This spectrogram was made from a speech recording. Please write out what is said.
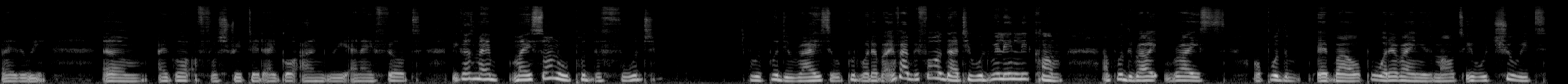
by the way um i got frustrated i got angry and i felt because my my son will put the food will put the rice will put whatever. In fact before that he would willingly come and put the rice or put the eba or put whatever in his mouth. He would chew it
